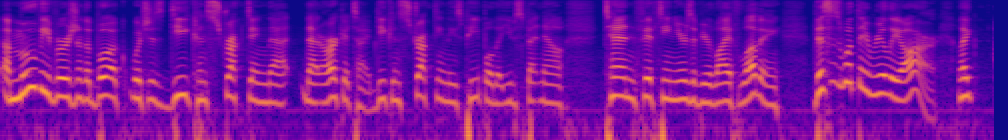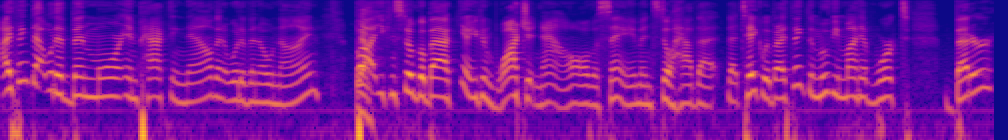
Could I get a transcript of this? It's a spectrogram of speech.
a movie version of the book which is deconstructing that that archetype deconstructing these people that you've spent now 10 15 years of your life loving this is what they really are like i think that would have been more impacting now than it would have in 09 but Yeah. you can still go back you know you can watch it now all the same and still have that that takeaway but i think the movie might have worked better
